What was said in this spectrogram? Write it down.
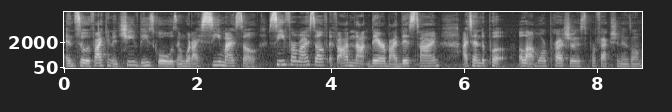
And so if I can achieve these goals and what I see myself, see for myself, if I'm not there by this time, I tend to put a lot more pressure, this perfectionism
